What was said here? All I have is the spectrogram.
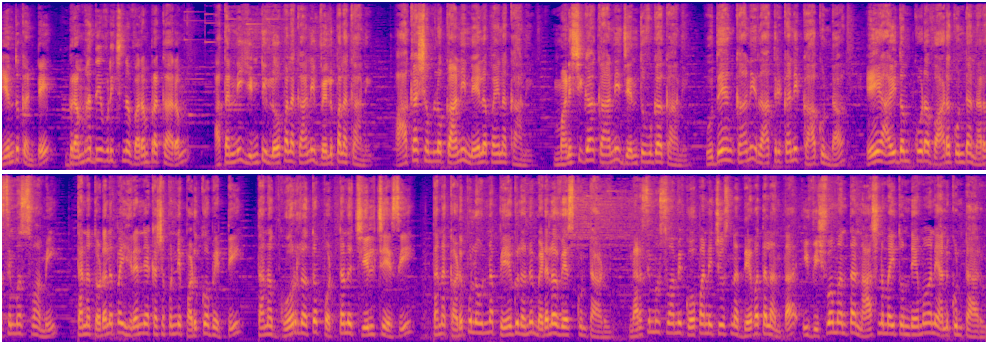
ఎందుకంటే బ్రహ్మదేవుడిచ్చిన వరం ప్రకారం అతన్ని ఇంటి లోపల కాని వెలుపల కాని ఆకాశంలో కాని నేలపైన కాని మనిషిగా కాని జంతువుగా కాని ఉదయం కాని రాత్రి కాని కాకుండా ఏ ఆయుధం కూడా వాడకుండా నరసింహస్వామి తన తొడలపై హిరణ్యకశపుణ్ణి పడుకోబెట్టి తన గోర్లతో పొట్టను చీల్చేసి తన కడుపులో ఉన్న పేగులను మెడలో వేసుకుంటాడు. నరసింహస్వామి కోపాన్ని చూసిన దేవతలంతా ఈ విశ్వమంతా నాశనమైతుందేమో అని అనుకుంటారు.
